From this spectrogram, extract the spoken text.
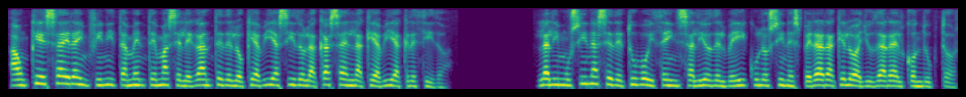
Aunque esa era infinitamente más elegante de lo que había sido la casa en la que había crecido. La limusina se detuvo y Zane salió del vehículo sin esperar a que lo ayudara el conductor.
